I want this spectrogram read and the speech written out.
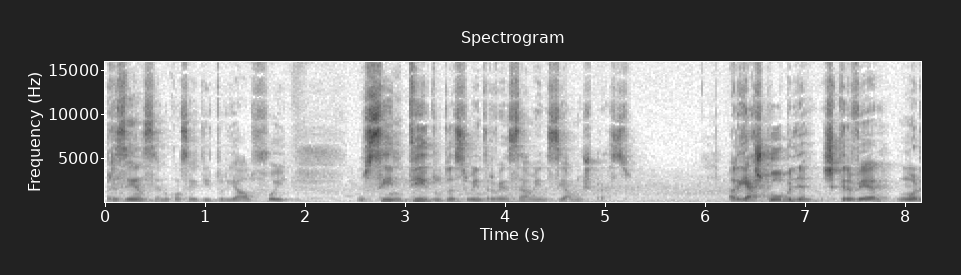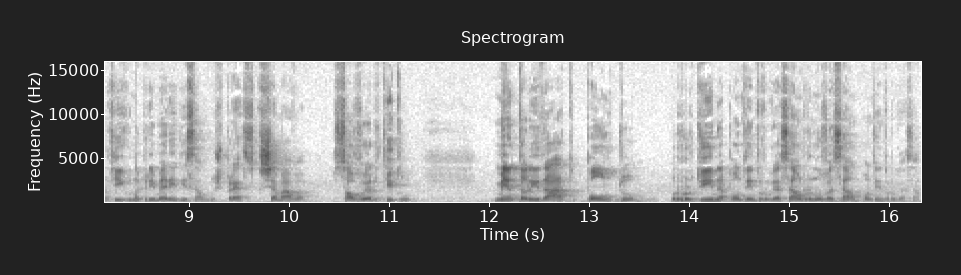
presença no Conselho Editorial foi o sentido da sua intervenção inicial no Expresso. Aliás, coube-lhe escrever um artigo na primeira edição do Expresso que se chamava, salvo o título, Mentalidade, ponto, rotina, ponto de interrogação, renovação, ponto de interrogação.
